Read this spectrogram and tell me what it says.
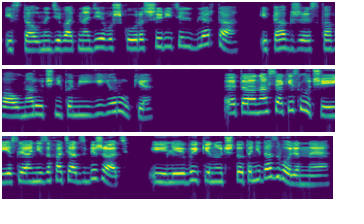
и стал надевать на девушку расширитель для рта и также сковал наручниками ее руки. «Это на всякий случай, если они захотят сбежать или выкинуть что-то недозволенное»,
